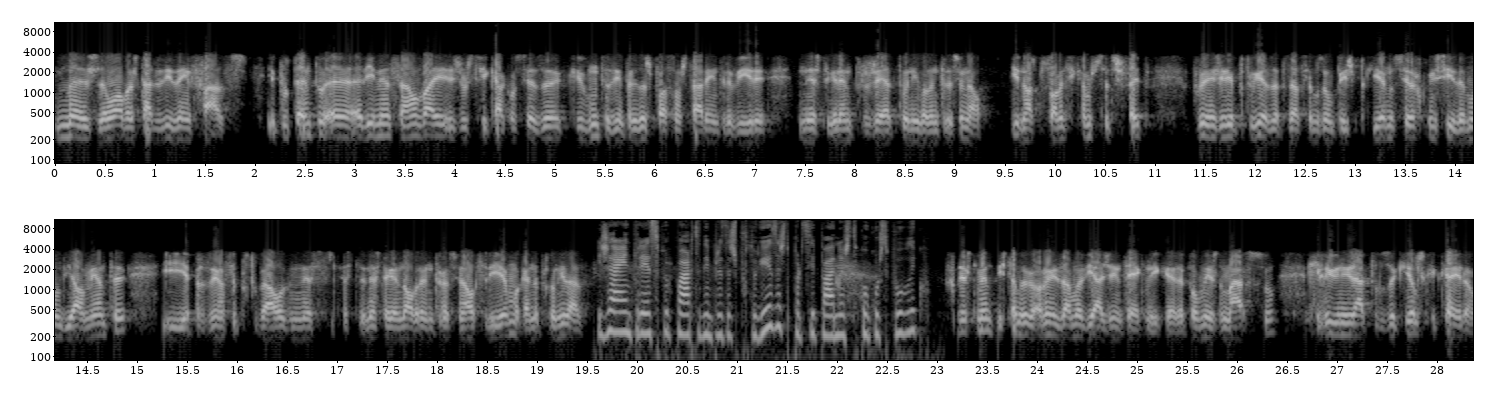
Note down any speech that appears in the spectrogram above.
mas a obra está dividida em fases. E, portanto, a, a, dimensão vai justificar com certeza que muitas empresas possam estar a intervir neste grande projeto a nível internacional. E nós, pessoalmente, ficamos satisfeitos por a engenharia portuguesa, apesar de sermos um país pequeno, ser reconhecida mundialmente e a presença de Portugal nesta grande obra internacional seria uma grande oportunidade. E já há interesse por parte de empresas portuguesas de participar neste concurso público? Neste momento estamos a organizar uma viagem técnica para o mês de março que reunirá todos aqueles que queiram,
